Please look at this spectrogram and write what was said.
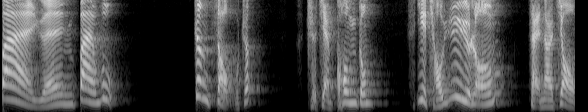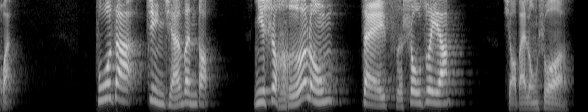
半云半雾，正走着，只见空中一条玉龙在那儿叫唤。菩萨近前问道：“你是何龙在此受罪呀？”小白龙说。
